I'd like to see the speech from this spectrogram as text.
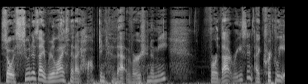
So as soon as I realized that I hopped into that version of me, for that reason, I quickly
